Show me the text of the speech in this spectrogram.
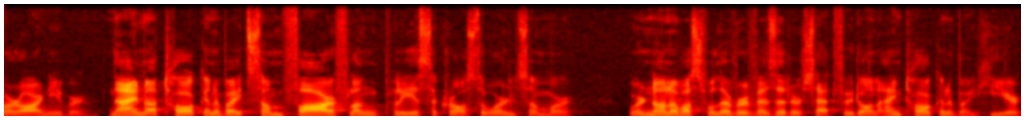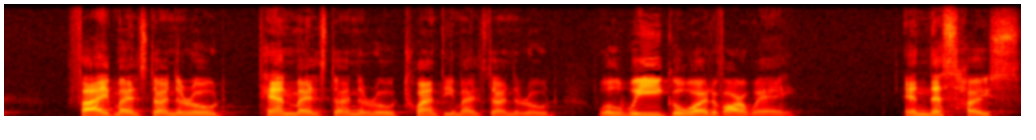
for our neighbour. Now, I'm not talking about some far flung place across the world somewhere where none of us will ever visit or set foot on. I'm talking about here. Five miles down the road, 10 miles down the road, 20 miles down the road. Will we go out of our way in this house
